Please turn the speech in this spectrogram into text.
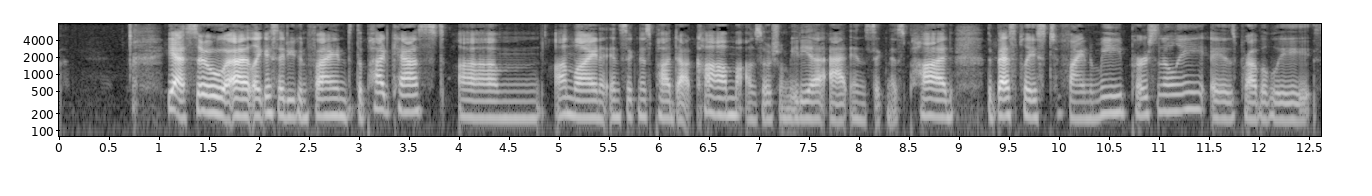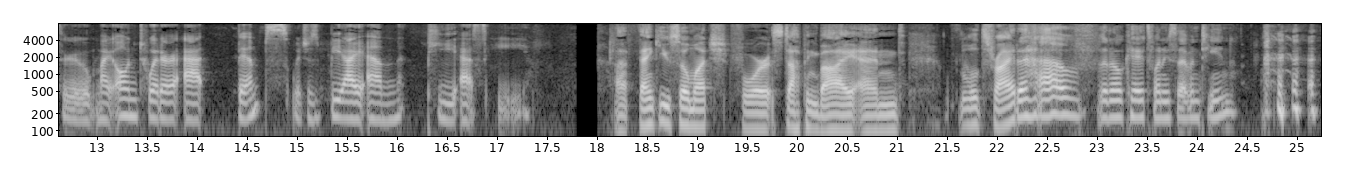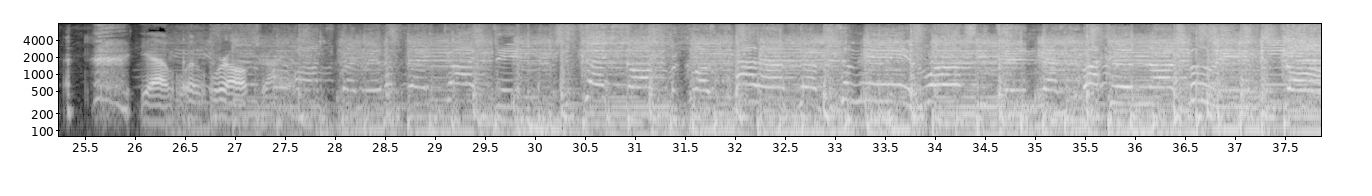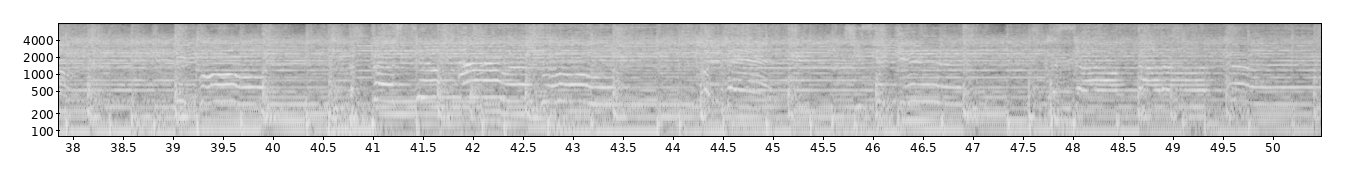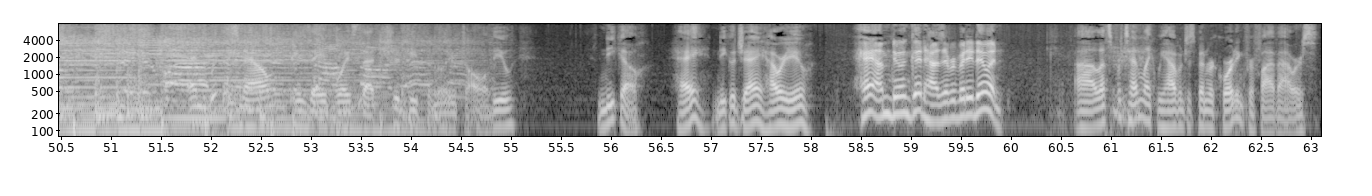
Yeah, so uh, like I said, you can find the podcast um, online at insicknesspod.com, on social media at insicknesspod. The best place to find me personally is probably through my own Twitter at bimps, which is B I M P S E. Uh, thank you so much for stopping by, and we'll try to have an okay 2017. Yeah, we're, we're all trying. Is a voice that should be familiar to all of you, Nico. Hey, Nico J, how are you? Hey, I'm doing good. How's everybody doing? Uh, let's pretend like we haven't just been recording for five hours.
